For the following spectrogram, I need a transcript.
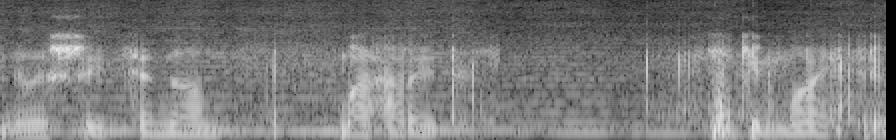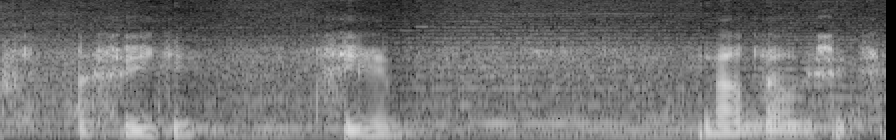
не лишиться нам, Маргарит, як і майстрів на світі цілім. Нам залишиться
